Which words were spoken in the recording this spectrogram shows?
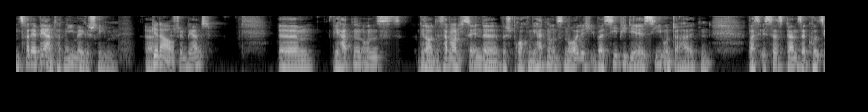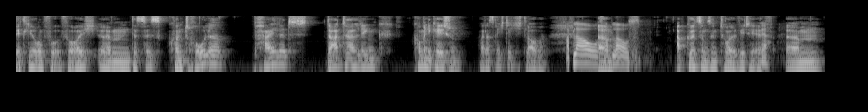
und zwar der Bernd hat eine E-Mail geschrieben. Äh, Genau. Schön, Bernd. Ähm, wir hatten uns, genau, das haben wir noch nicht zu Ende besprochen. Wir hatten uns neulich über CPDLC unterhalten. Was ist das Ganze? Kurze Erklärung für, für euch. Ähm, das ist Controller Pilot Data Link Communication. War das richtig? Ich glaube. Applaus, Ähm, Applaus. Abkürzungen sind toll, WTF. Ja. Ähm,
